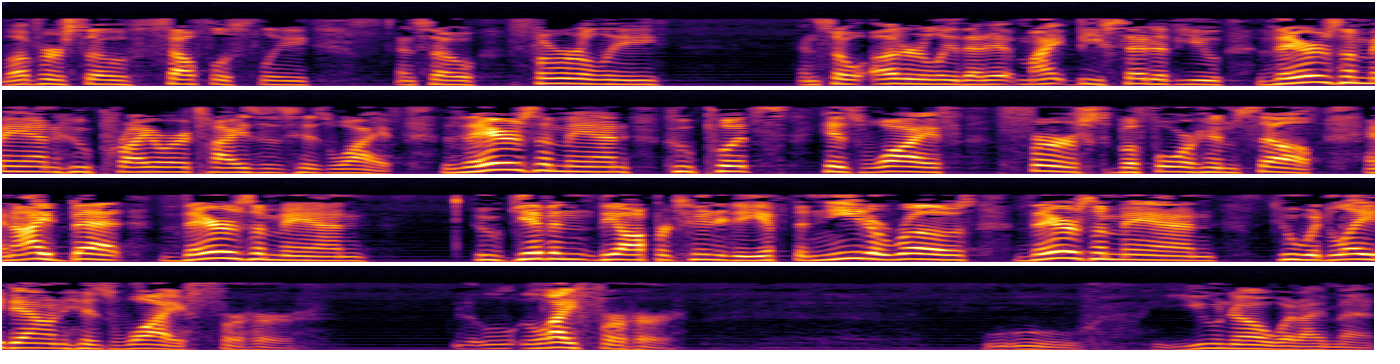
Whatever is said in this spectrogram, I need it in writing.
Love her so selflessly and so thoroughly and so utterly that it might be said of you, there's a man who prioritizes his wife. There's a man who puts his wife first before himself. And I bet there's a man who, given the opportunity, if the need arose, there's a man who would lay down his wife for her, life for her. Ooh, you know what I meant.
